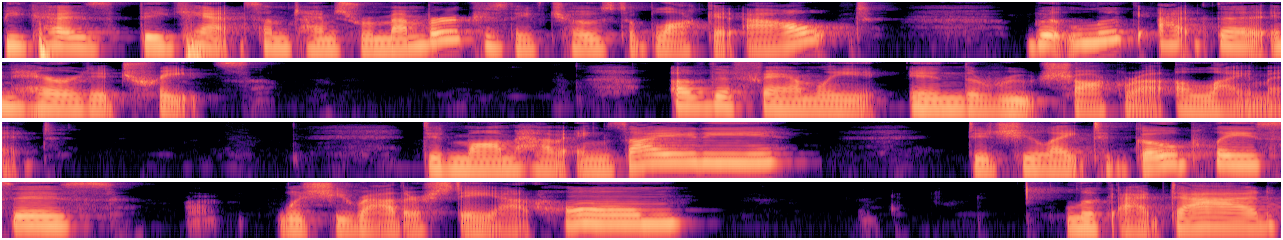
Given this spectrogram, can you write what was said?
because they can't sometimes remember because they've chose to block it out. But look at the inherited traits of the family in the root chakra alignment. Did mom have anxiety? Did she like to go places? Would she rather stay at home look at dad.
